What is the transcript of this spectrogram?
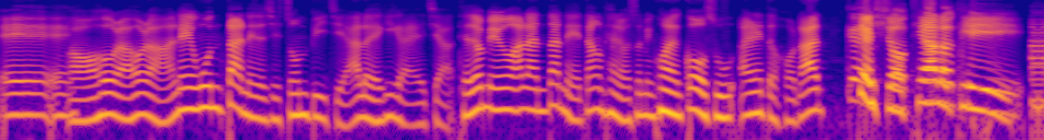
诶诶，哦，好啦好啦，安尼阮等下就是准备一下落去甲伊食。听众朋友，啊，咱等下当听到什物款的故事，安尼就互咱继续听落去。。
